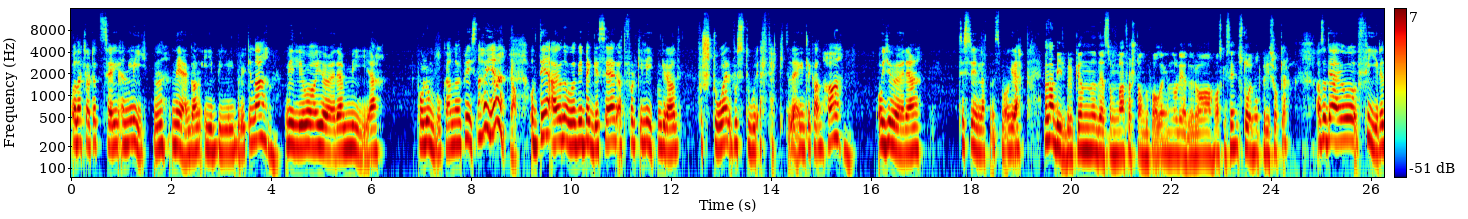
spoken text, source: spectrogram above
Og det er klart at selv en liten nedgang i bilbruken da vil jo gjøre mye på lommeboka når prisene er høye. Ja. Og det er jo noe vi begge ser, at folk i liten grad forstår hvor stor effekt det egentlig kan ha å gjøre tilsynelatende små grep. Men er bilbruken det som er første anbefaling når det gjelder å hva skal jeg si, stå imot prissjokket? Altså, det er jo fire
